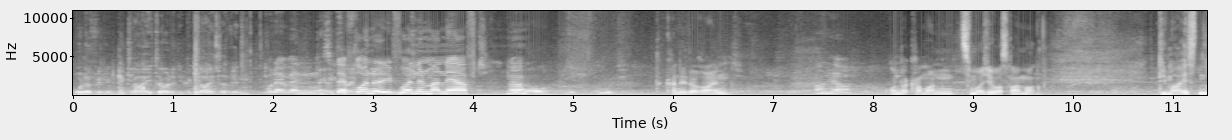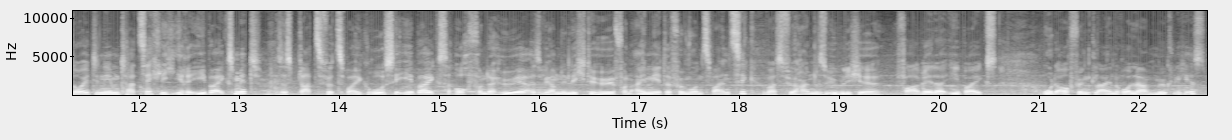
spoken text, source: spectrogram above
Oder für den Begleiter oder die Begleiterin. Oder wenn der Freund oder die gut. Freundin mal nervt. Ne? Genau, nicht gut. da kann die da rein. Ach ja. Und da kann man zum Beispiel was reinmachen. Die meisten Leute nehmen tatsächlich ihre E-Bikes mit. Es ist Platz für zwei große E-Bikes, auch von der Höhe. Also wir haben eine lichte Höhe von 1,25 Meter, was für handelsübliche Fahrräder, E-Bikes oder auch für einen kleinen Roller möglich ist.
